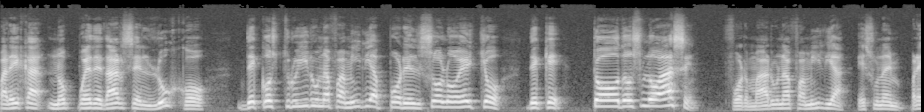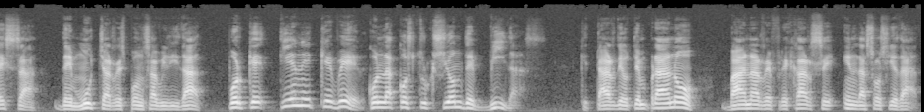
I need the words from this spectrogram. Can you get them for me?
pareja no puede darse el lujo de construir una familia por el solo hecho de que todos lo hacen. Formar una familia es una empresa de mucha responsabilidad porque tiene que ver con la construcción de vidas que tarde o temprano van a reflejarse en la sociedad.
